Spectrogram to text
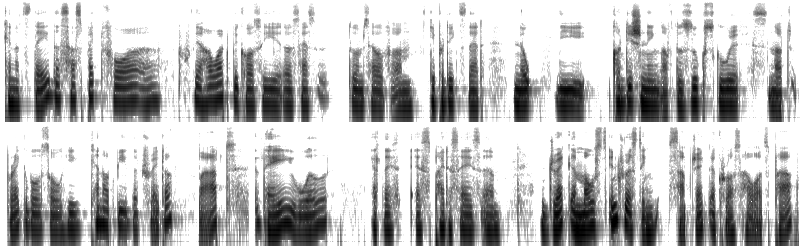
cannot stay the suspect for uh, Hawat because he uh, says to himself, um, he predicts that no, the conditioning of the Suk school is not breakable, so he cannot be the traitor. But they will, as, they, as Piter says, um, drag a most interesting subject across Hawat's path,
